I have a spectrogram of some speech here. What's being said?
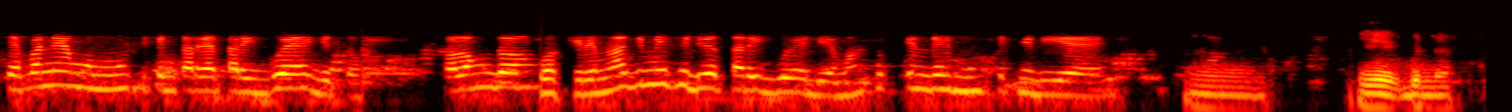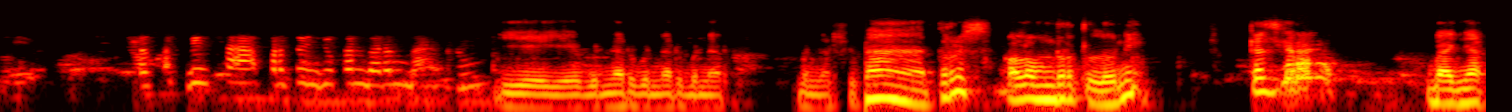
siapa nih yang mau musikin karya tari gue gitu tolong dong gue kirim lagi nih video tari gue dia masukin deh musiknya dia Hmm. Iya, bener. tetap bisa pertunjukan bareng-bareng Iya, iya, bener, bener, bener. Bener sih. Nah, terus kalau menurut lo nih, kan sekarang banyak,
